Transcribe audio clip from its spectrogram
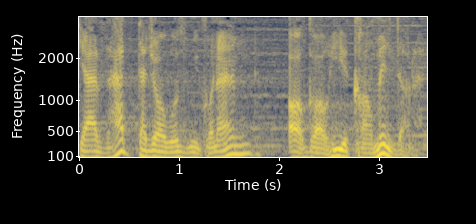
که از حد تجاوز می کنند آگاهی کامل دارد.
